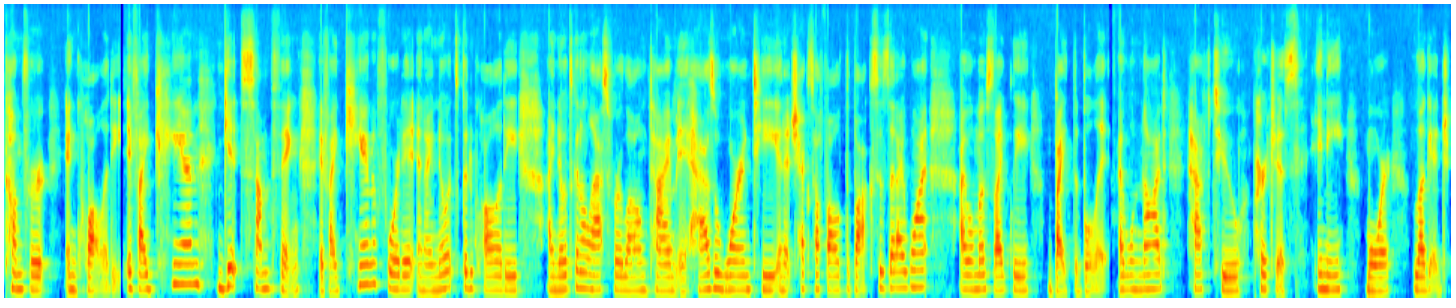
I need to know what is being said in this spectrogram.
comfort, and quality. If I can get something, if I can afford it and I know it's good quality, I know it's gonna last for a long time, it has a warranty and it checks off all of the boxes that I want, I will most likely bite the bullet. I will not have to purchase any more luggage.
